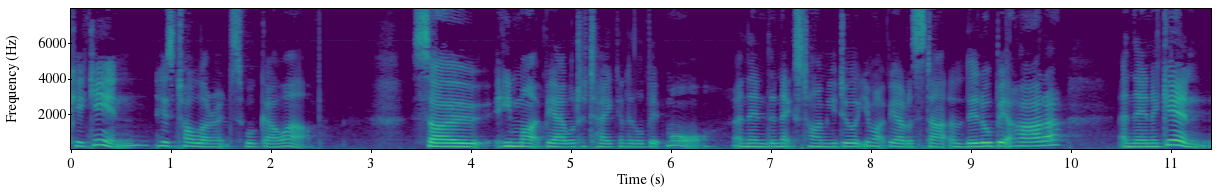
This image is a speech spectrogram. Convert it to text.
kick in, his tolerance will go up. So he might be able to take a little bit more. And then the next time you do it, you might be able to start a little bit harder. And then again,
